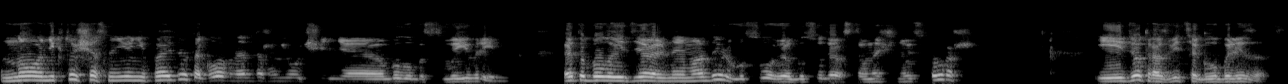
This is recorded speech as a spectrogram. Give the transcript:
Но никто сейчас на нее не пойдет, а главное, это даже не очень э, было бы своевременно. Это была идеальная модель в условиях государства ночной сторож, и идет развитие глобализации.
